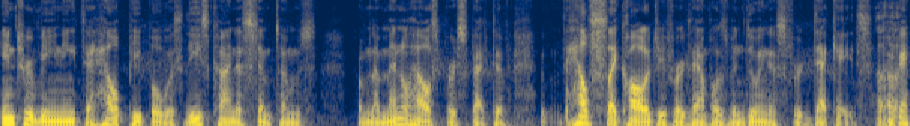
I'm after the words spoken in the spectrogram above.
intervening to help people with these kind of symptoms from the mental health perspective. Health psychology, for example, has been doing this for decades. Uh-huh. Okay,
